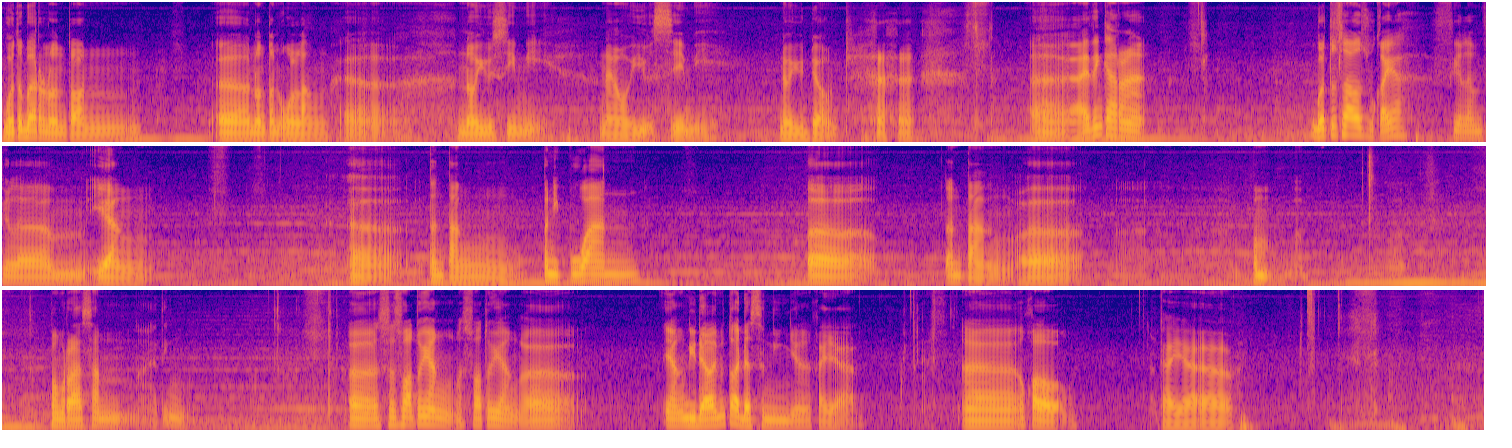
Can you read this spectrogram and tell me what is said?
gue tuh baru nonton uh, nonton ulang uh, Now You See Me. Now You See Me. No You Don't. Uh, I think karena gue tuh selalu suka ya film-film yang uh, tentang penipuan uh, tentang uh, pemerasan I think uh, sesuatu yang sesuatu yang uh, yang di dalam itu ada seninya kayak uh, kalau kayak uh,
